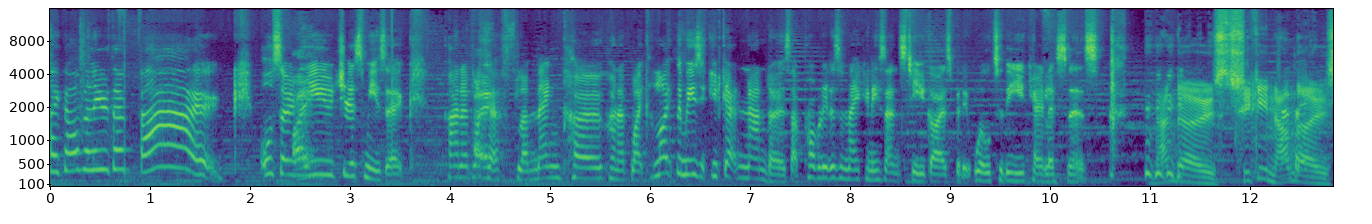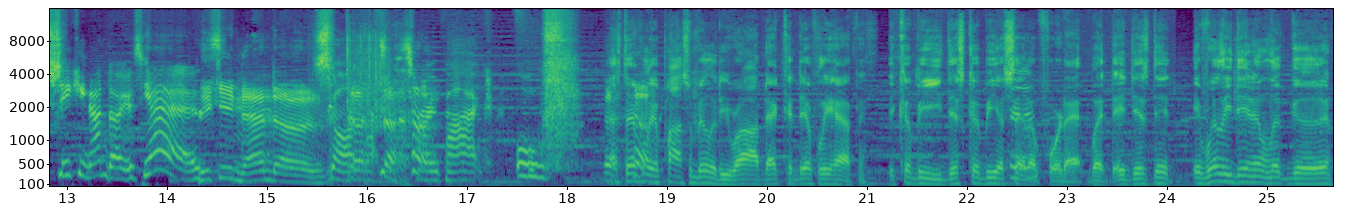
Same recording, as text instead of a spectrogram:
i can't believe they're back also I- new jizz music kind of like I- a flamenco kind of like like the music you'd get in nando's that probably doesn't make any sense to you guys but it will to the uk listeners Nando's, cheeky Nando's, Cheeky Nando's, yes. cheeky Nando's. God, that's a throwback. Oof. That's definitely a possibility, Rob. That could definitely happen. It could be. This could be a mm-hmm. setup for that, but it just did. It really didn't look good.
